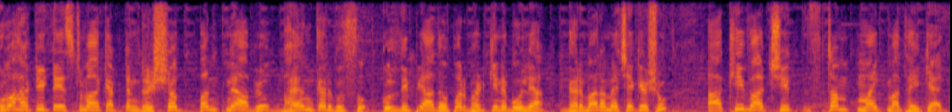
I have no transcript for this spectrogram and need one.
ગુવાહાટી ટેસ્ટમાં કેપ્ટન રિષભ પંતને આવ્યો ભયંકર ગુસ્સો. કુલદીપ યાદવ પર ભડકીને બોલ્યા, ઘરમાં રમે છે કે શું? આખી વાતચીત સ્ટમ્પ માઇકમાં થઈ કેદ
